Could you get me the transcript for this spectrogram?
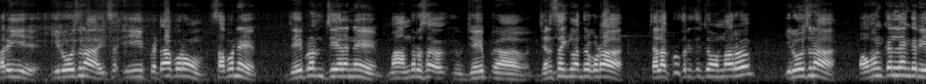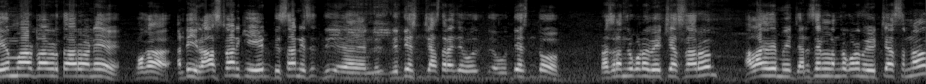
మరి ఈ రోజున ఈ పిఠాపురం సభని జయప్రదం చేయాలని మా అందరూ స- జయ జనసంఖ్యలందరూ కూడా చాలా కృతజ్ఞతగా ఉన్నారు. ఈ రోజున పవన్ కళ్యాణ్ గారు ఏం మాట్లాడతారు అనే ఒక అంటే ఈ రాష్ట్రానికి ఏ దిశా ని- నిర్దేశం చేస్తారనే ఉద్దేశంతో ప్రజలందరూ కూడా వెయిట్ చేస్తున్నారు. అలాగే మీ జనసేనలందరూ కూడా వెయిట్ చేస్తున్నాం.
